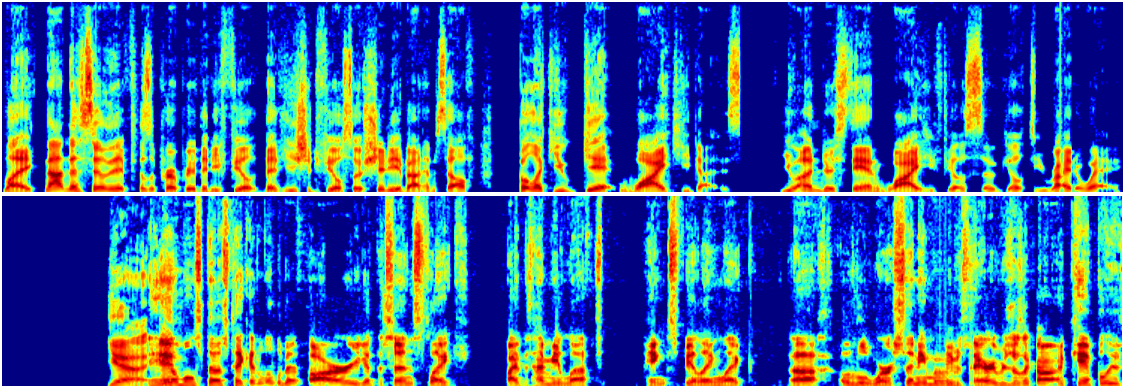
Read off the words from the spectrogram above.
Like not necessarily that it feels appropriate that he feel that he should feel so shitty about himself, but like you get why he does. You understand why he feels so guilty right away. Yeah, He and almost does take it a little bit far. You get the sense like by the time he left, Pink's feeling like ugh, a little worse than he when he was there. He was just like, oh, I can't believe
